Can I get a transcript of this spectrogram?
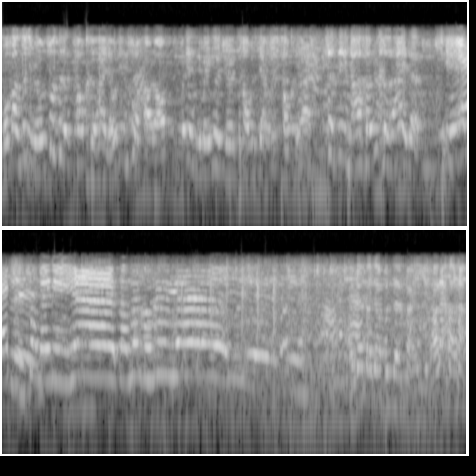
我告诉你们，我做这个超可爱的，我已经做好了哦，而且你们一定会觉得超像的，超可爱。这是一条很可爱的茄子，送给你耶！掌声鼓励耶！好像大家不是很满意。好了好了，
